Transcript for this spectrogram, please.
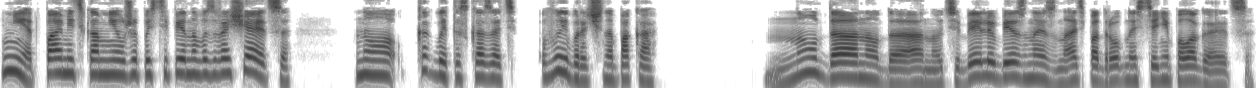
Нет, память ко мне уже постепенно возвращается, но, как бы это сказать, выборочно пока. Ну да, ну да, но тебе, любезная, знать подробности не полагается.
